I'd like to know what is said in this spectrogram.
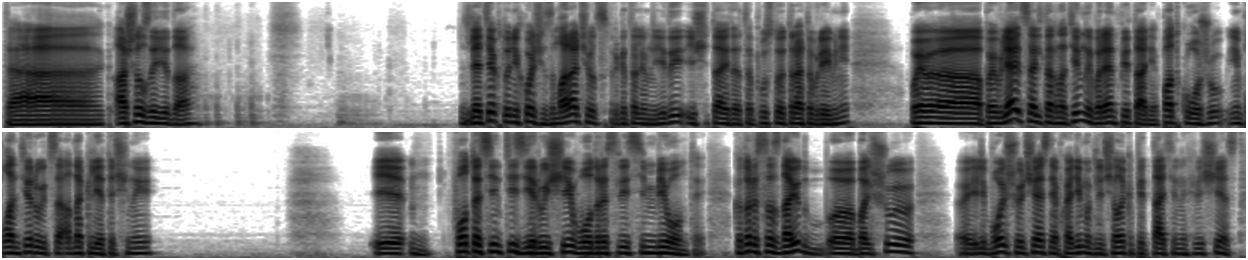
Так, а что за еда? Для тех, кто не хочет заморачиваться с приготовлением еды и считает это пустой тратой времени, появляется альтернативный вариант питания. Под кожу имплантируются одноклеточные и фотосинтезирующие водоросли-симбионты, которые создают э, большую э, или большую часть необходимых для человека питательных веществ.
